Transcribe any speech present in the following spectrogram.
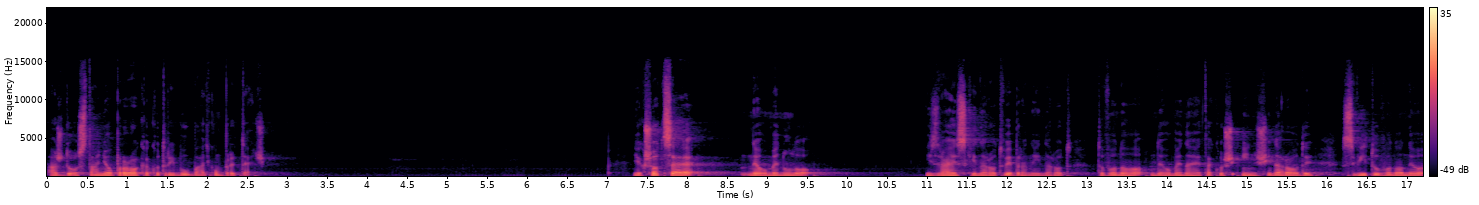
аж до останнього пророка, котрий був батьком притечі. Якщо це не оминуло ізраїльський народ, вибраний народ, то воно не оминає також інші народи світу, воно не,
